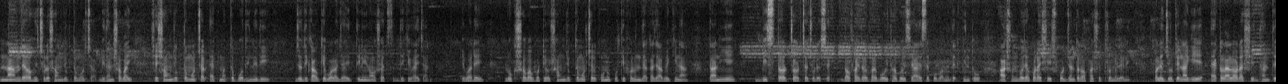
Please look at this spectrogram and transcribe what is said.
নাম দেওয়া হয়েছিল সংযুক্ত মোর্চা। বিধানসভায় সেই সংযুক্ত মোর্চার একমাত্র প্রতিনিধি যদি কাউকে বলা যায়, তিনি নওশাদ সিদ্দিকী ভাইজান। এবারে লোকসভা ভোটেও সংযুক্ত মোর্চার কোনো প্রতিফলন দেখা যাবে কি না, তা নিয়ে বিস্তর চর্চা চলেছে। দফায় দফায় বৈঠক হয়েছে আইএসএফ ওবামেদের, কিন্তু আসন বোঝাপড়ায় শেষ পর্যন্ত রফাসূত্র মেলেনি। ফলে জোটে না গিয়ে একলা লড়ার সিদ্ধান্তে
